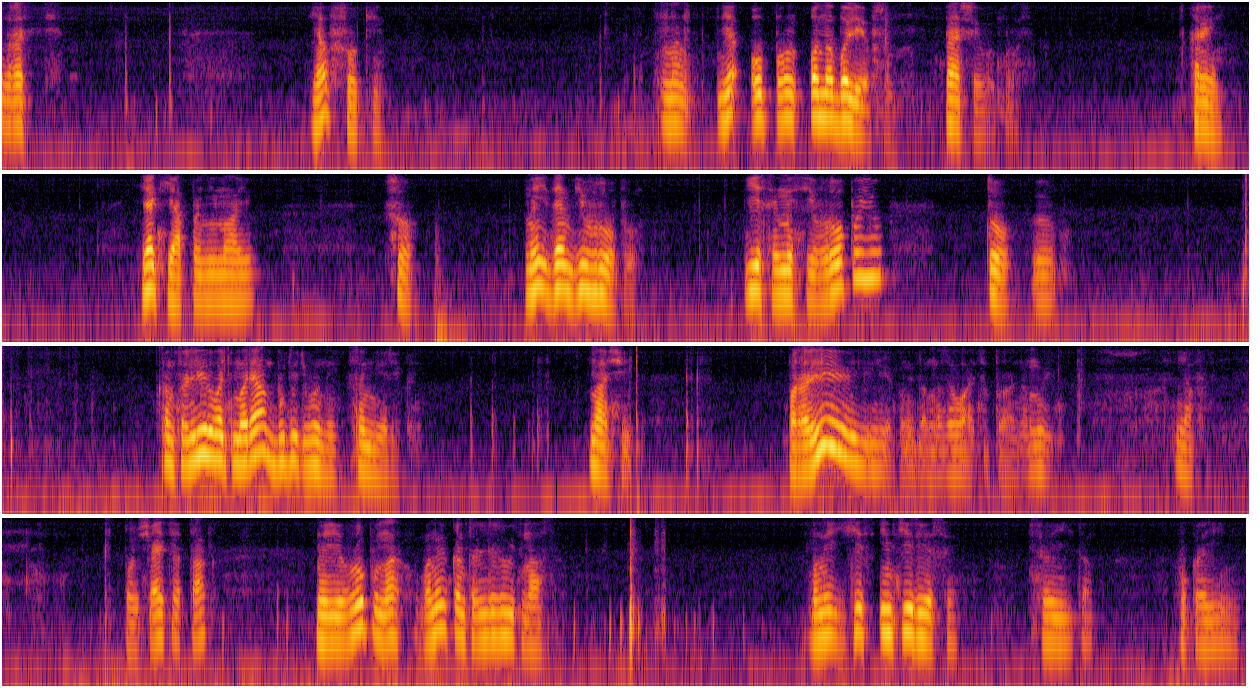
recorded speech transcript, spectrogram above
Здрасте. Я в шоке. Ну, Я о, о. Перший вопрос. Крим. Як я понимаю, що ми йдемо в Європу. Якщо ми з Європою, то е, контролювати моря будуть вони з Америкою. Наші паралелі, як вони там називаються правильно. Ну, я Получається так. На Європу на, вони контролюють нас. Вони є інтереси свої там в Україні.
